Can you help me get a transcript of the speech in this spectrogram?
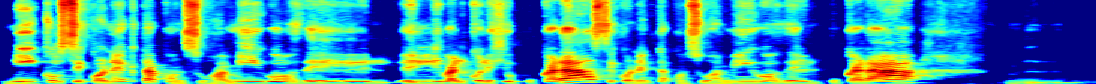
Nico se conecta con sus amigos del... Él iba al colegio Pucará, se conecta con sus amigos del Pucará mm,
